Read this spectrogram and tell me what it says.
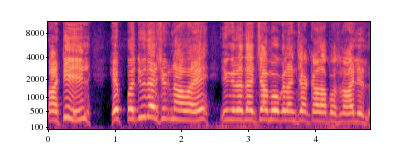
पाटील हे पदवीदर्शक नाव आहे इंग्रजाच्या मोगलांच्या काळापासून आलेलं.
